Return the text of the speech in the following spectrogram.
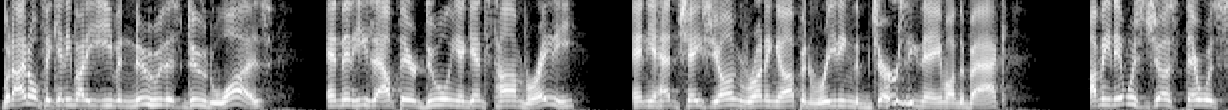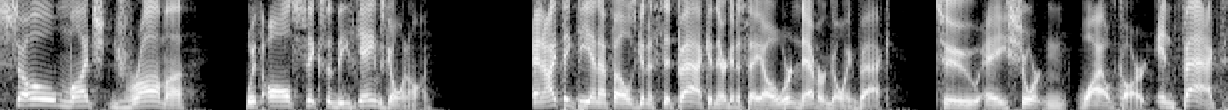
but I don't think anybody even knew who this dude was. And then he's out there dueling against Tom Brady, and you had Chase Young running up and reading the jersey name on the back. I mean, it was just, there was so much drama with all six of these games going on. And I think the NFL is going to sit back and they're going to say, oh, we're never going back to a shortened wild card. In fact,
